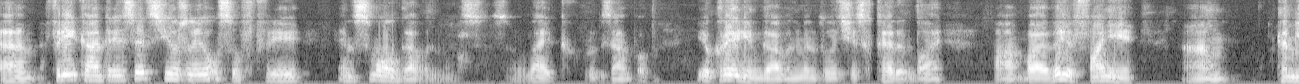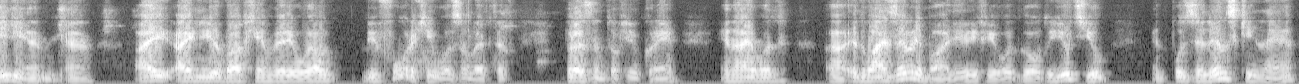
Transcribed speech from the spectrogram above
um, free countries, it's usually also free and small governments. So, like for example, Ukrainian government, which is headed by uh, by a very funny um, comedian. Uh, I I knew about him very well before he was elected president of Ukraine, and I would uh, advise everybody if you would go to YouTube and put Zelensky there,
